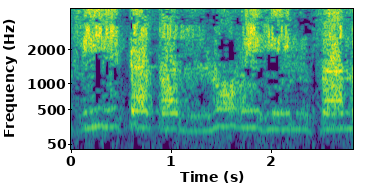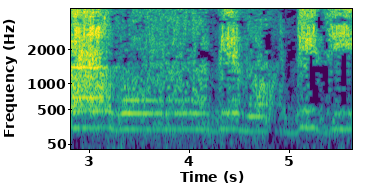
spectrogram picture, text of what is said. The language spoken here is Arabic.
في تقلبهم فما هم بمعجزين.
